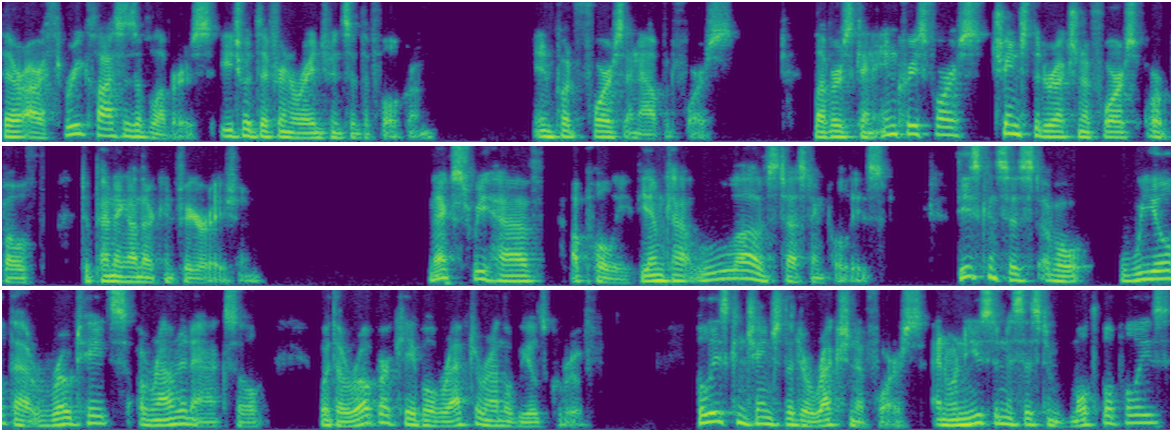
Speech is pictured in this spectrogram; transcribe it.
There are three classes of levers, each with different arrangements of the fulcrum input force and output force. Levers can increase force, change the direction of force, or both, depending on their configuration. Next, we have a pulley. The MCAT loves testing pulleys. These consist of a wheel that rotates around an axle with a rope or cable wrapped around the wheel's groove. Pulleys can change the direction of force, and when used in a system of multiple pulleys,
